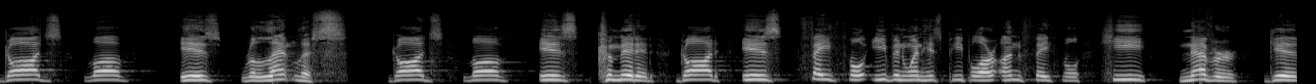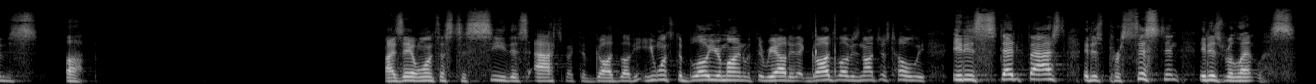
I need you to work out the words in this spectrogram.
God's love is relentless. God's love is committed. God is faithful even when his people are unfaithful. He never gives up. Isaiah wants us to see this aspect of God's love. He wants to blow your mind with the reality that God's love is not just holy, it is steadfast, it is persistent, it is relentless.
